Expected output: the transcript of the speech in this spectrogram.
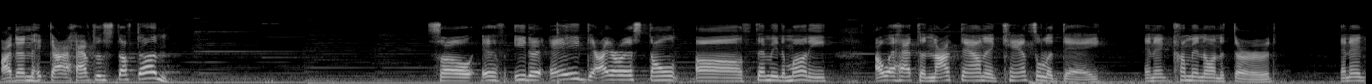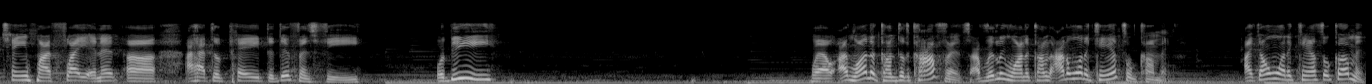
I done got half the stuff done. So if either A, the IRS don't uh, send me the money, I would have to knock down and cancel a day, and then come in on the third, and then change my flight, and then uh, I have to pay the difference fee. Or B, well, I want to come to the conference. I really want to come. I don't want to cancel coming. I don't want to cancel coming.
